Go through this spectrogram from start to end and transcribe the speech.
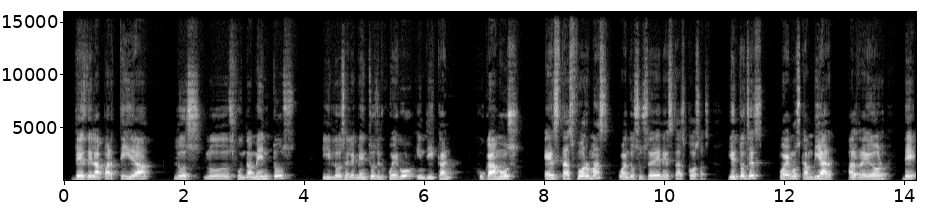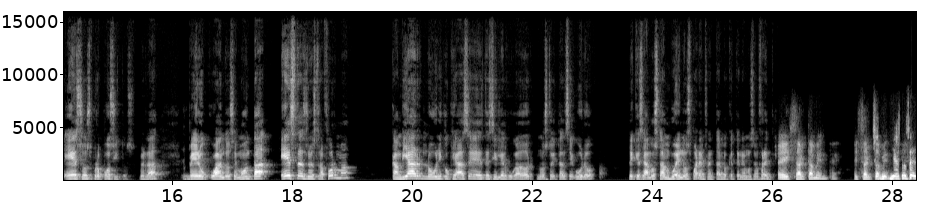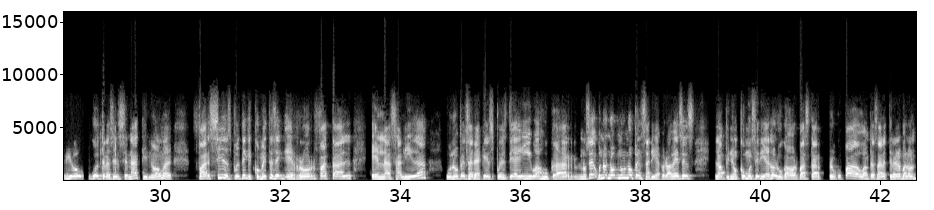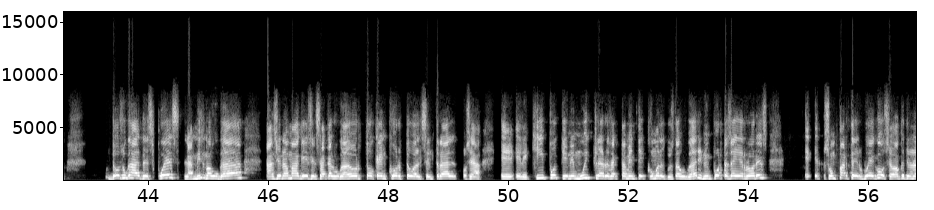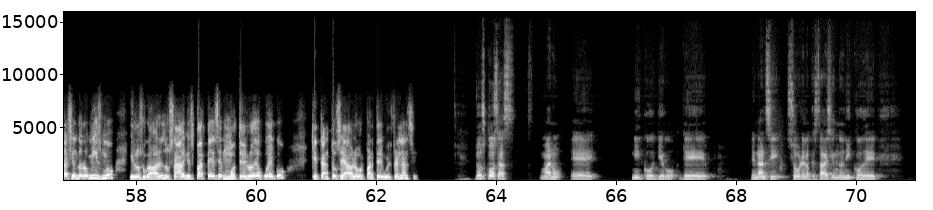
desde la partida, los, los fundamentos y los elementos del juego indican jugamos estas formas cuando suceden estas cosas. Y entonces podemos cambiar alrededor de esos propósitos, ¿verdad? Pero cuando se monta, esta es nuestra forma, cambiar lo único que hace es decirle al jugador, no estoy tan seguro de que seamos tan buenos para enfrentar lo que tenemos enfrente. Exactamente. Exactamente. y eso se vio contra Cincinnati, ¿no? Farsi, después de que comete ese error fatal en la salida, uno pensaría que después de ahí iba a jugar, no sé, uno no, no, pensaría, pero a veces la opinión común sería, no, el jugador va a estar preocupado, va a empezar a tirar el balón. Dos jugadas después, la misma jugada, hace una mague, se saca el jugador, toca en corto al central, o sea, eh, el equipo tiene muy claro exactamente cómo les gusta jugar y no importa si hay errores, son parte del juego, se va a continuar haciendo lo mismo y los jugadores lo saben, es parte de ese modelo de juego que tanto se habla por parte de Wilfred Nancy. Dos cosas, Manu, eh, Nico, Diego, de, de, Nancy, sobre lo que estaba diciendo Nico, de,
